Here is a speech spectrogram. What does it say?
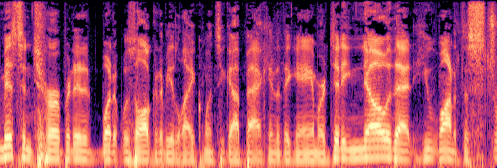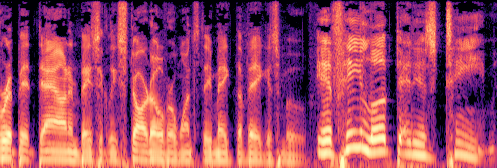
misinterpreted what it was all going to be like once he got back into the game, or did he know that he wanted to strip it down and basically start over once they make the Vegas move? If he looked at his team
